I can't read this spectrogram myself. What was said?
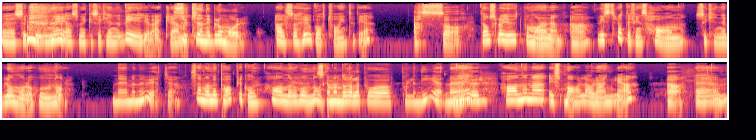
Uh, zucchini, jag har så mycket zucchini. Det är ju verkligen, Zucchiniblommor. alltså hur gott var inte det? Alltså, De slår ju ut på morgonen. ja. Visste du att det finns han, zucchiniblommor och honor? Nej, men nu vet jag. Samma med paprikor, hanor och honor. Ska man då hålla på och pollinera? Nej, Nej. hur? Hanarna är smala och rangliga Ja. ehm,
